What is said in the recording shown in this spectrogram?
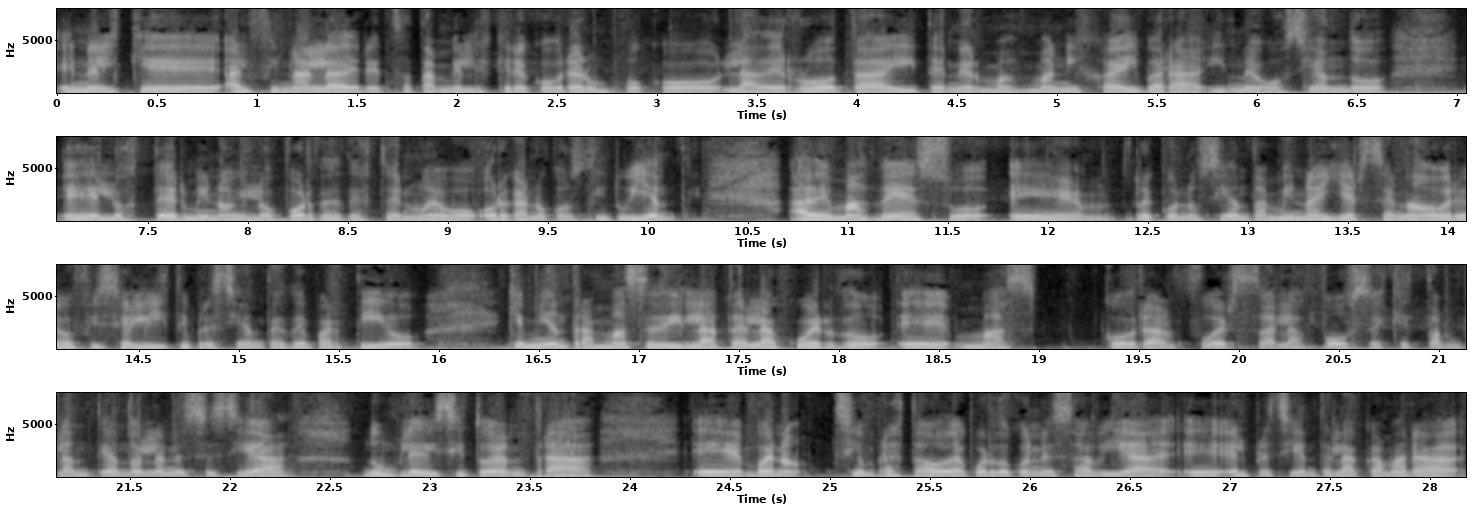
en el que al final la derecha también les quiere cobrar un poco la derrota y tener más manija ahí para ir negociando eh, los términos y los bordes de este nuevo órgano constituyente. Además de eso, eh, reconocían también ayer senadores oficialistas y presidentes de partido que mientras más se dilata el acuerdo, eh, más cobran fuerza las voces que están planteando la necesidad de un plebiscito de entrada. Eh, bueno, siempre ha estado de acuerdo con esa vía eh, el presidente de la Cámara,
